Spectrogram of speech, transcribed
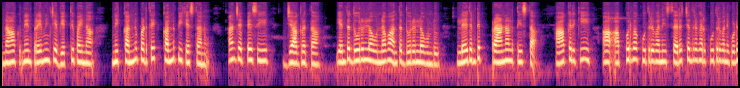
నాకు నేను ప్రేమించే వ్యక్తిపైన నీ కన్ను పడితే కన్ను పీకేస్తాను అని చెప్పేసి జాగ్రత్త. ఎంత దూరంలో ఉన్నావో అంత దూరంలో ఉండు. లేదంటే ప్రాణాలు తీస్తా. ఆఖరికి ఆ అపూర్వ కూతురువని శరత్చంద్ర గారి కూతురువని కూడా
